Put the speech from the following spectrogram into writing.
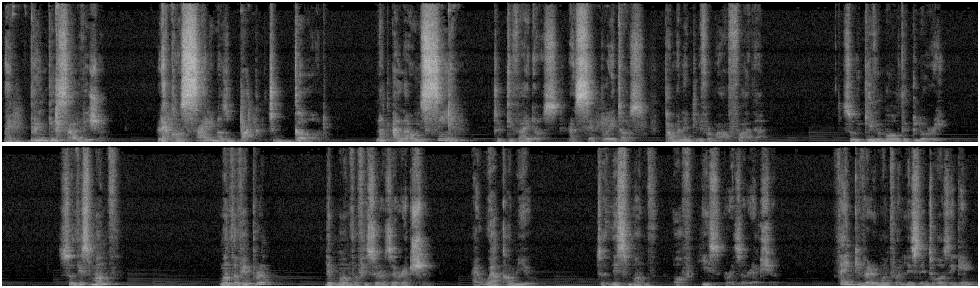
by bringing salvation, reconciling us back to God, not allowing sin to divide us and separate us permanently from our Father. So we give him all the glory. So this month, month of April, the month of his resurrection, I welcome you to this month of his resurrection. Thank you very much for listening to us again.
